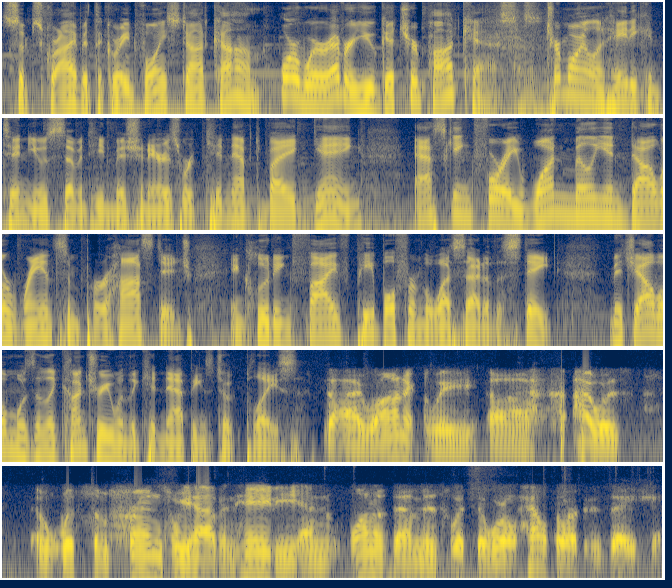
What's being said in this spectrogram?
Subscribe at thegreatvoice.com or wherever you get your podcasts. Turmoil in Haiti continues. 17 missionaries were kidnapped by a gang asking for a $1 million ransom per hostage, including five people from the west side of the state. Mitch Albom was in the country when the kidnappings took place. Ironically, uh, I was with some friends we have in Haiti, and one of them is with the World Health Organization.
